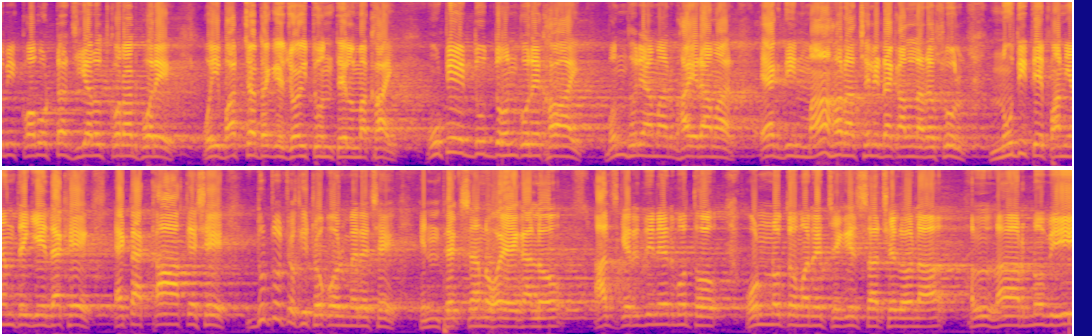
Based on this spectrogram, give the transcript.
নবী কবরটা জিয়ারত করার পরে, ওই বাচ্চাটাকে জয়তুন তেল মাখায়। উটের দুধ দহন করে খাওয়ায়। বন্ধুরে আমার, ভাইয়ের আমার, একদিন মা হারা ছেলেটাকে আল্লাহ রসুল নদীতে পানি আনতে গিয়ে দেখে, একটা কাক এসে দুটো চোখি ঠোকর মেরেছে। ইনফেকশন হয়ে গেল। আজকের দিনের মতো উন্নত মানের চিকিৎসা ছিল না। আল্লাহর নবী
